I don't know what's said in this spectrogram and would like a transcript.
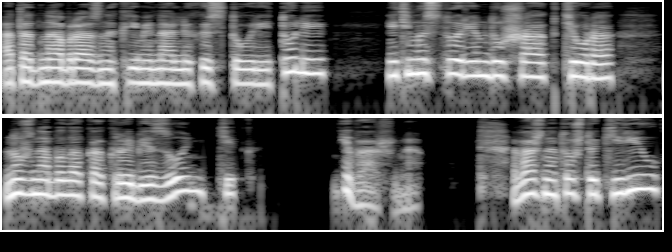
от однообразных криминальных историй, то ли этим историям душа актера нужна была как рыбий зонтик. Неважно. Важно то, что Кирилл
